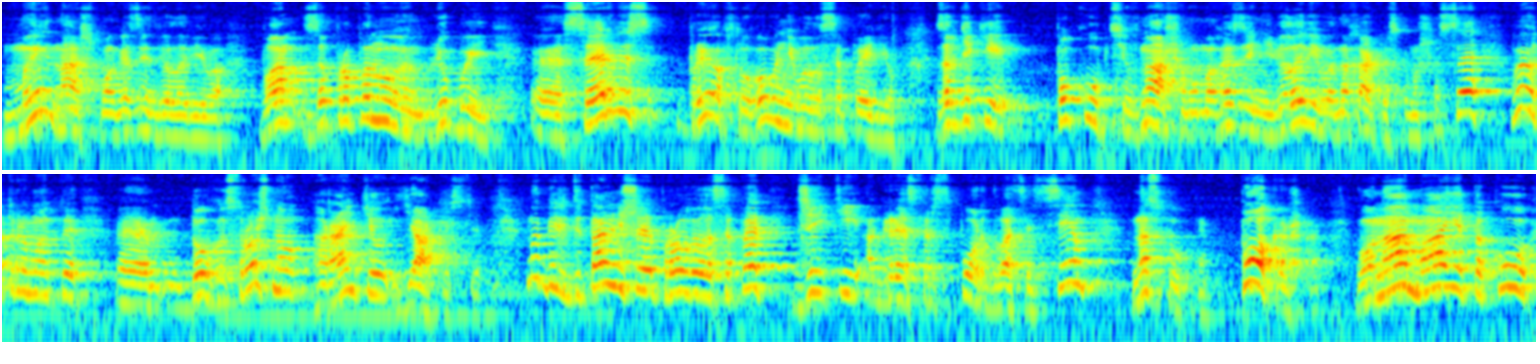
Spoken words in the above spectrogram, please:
Ми, наш магазин Вілавіва, вам запропонуємо будь-який е, сервіс при обслуговуванні велосипедів. Завдяки покупці в нашому магазині Вілавіва на Харківському шосе ви отримуєте е, довгосрочну гарантію якості. Ну, більш детальніше про велосипед GT Aggressor Sport 27 наступне. Покришка. Вона має таку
